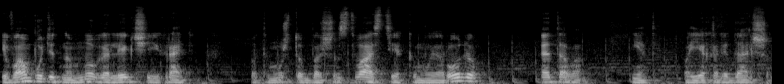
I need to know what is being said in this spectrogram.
и вам будет намного легче играть. Потому что большинства из тех, кому я ролю, этого нет. Поехали дальше.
